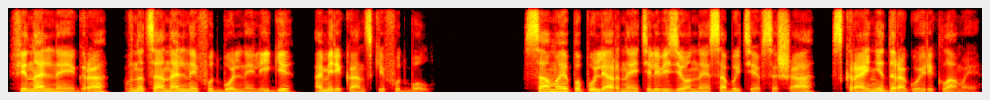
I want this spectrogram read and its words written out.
финальная игра в Национальной футбольной лиге Американский футбол. Самое популярное телевизионное событие в США с крайне дорогой рекламой.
